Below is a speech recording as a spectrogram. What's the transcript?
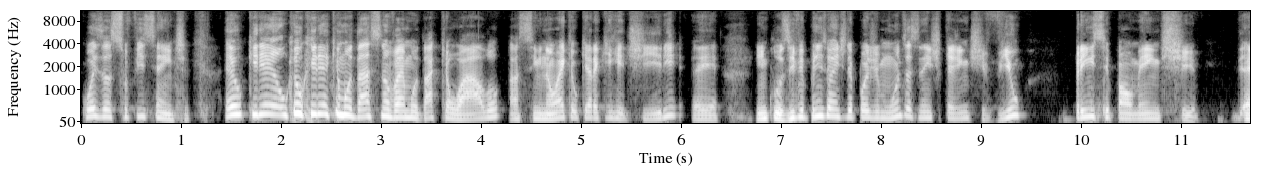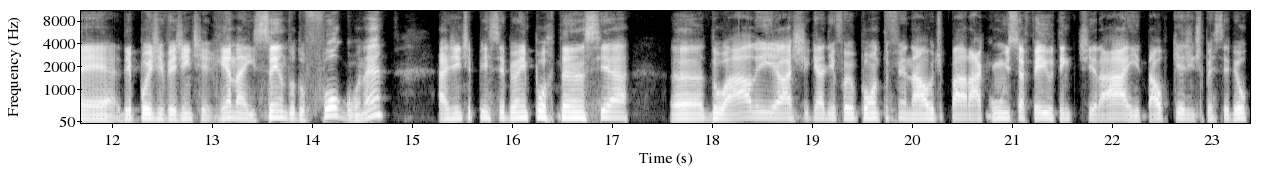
coisa suficiente. Eu queria, o que eu queria que mudasse não vai mudar, que é o halo. Assim, não é que eu quero que retire. É, inclusive, principalmente depois de muitos acidentes que a gente viu, principalmente é, depois de ver gente renascendo do fogo, né? A gente percebeu a importância uh, do halo e acho que ali foi o ponto final de parar com isso é feio, tem que tirar e tal, porque a gente percebeu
